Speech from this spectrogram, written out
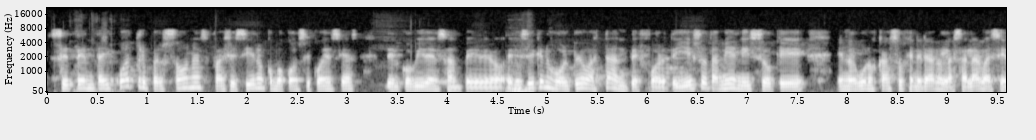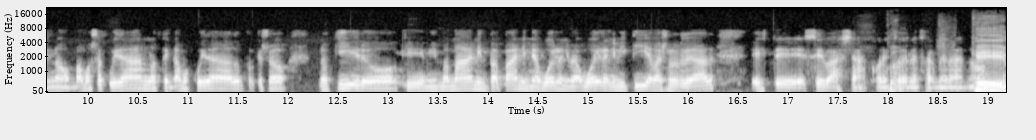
74 personas fallecieron como consecuencias del COVID en San Pedro. Es decir, que nos golpeó bastante fuerte y eso también hizo que en algunos casos generaron las alarmas, decir, no, vamos a cuidarnos, tengamos cuidado, porque yo no quiero que mi mamá, ni mi papá, ni mi abuelo, ni mi abuela, ni mi tía mayor de edad este, se vaya con esto Claro. de la enfermedad. ¿no? Que,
